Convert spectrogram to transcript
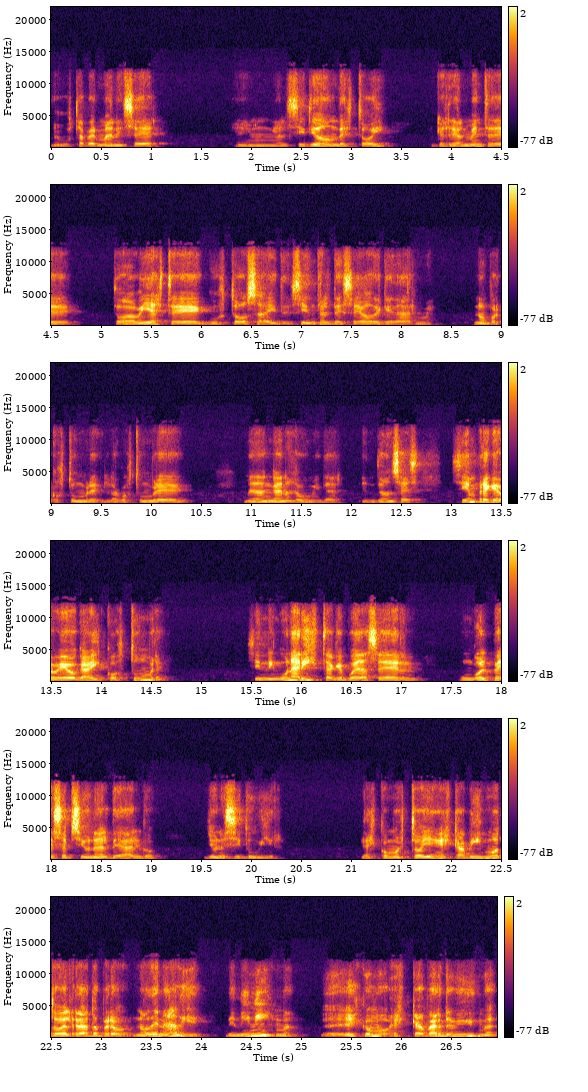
me gusta permanecer en el sitio donde estoy, que realmente todavía esté gustosa y siente el deseo de quedarme, no por costumbre, la costumbre me dan ganas de vomitar. Entonces, siempre que veo que hay costumbre, sin ninguna arista que pueda ser un golpe excepcional de algo, yo necesito huir. Es como estoy en escapismo todo el rato, pero no de nadie, de mí misma. Es como escapar de mí misma.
